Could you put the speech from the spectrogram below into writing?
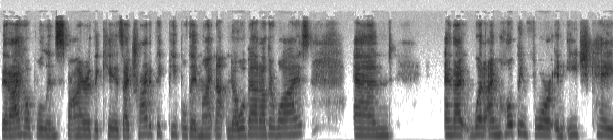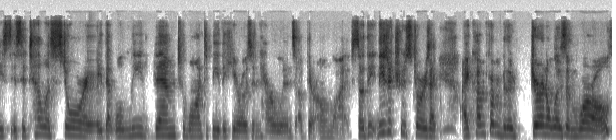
that I hope will inspire the kids. I try to pick people they might not know about otherwise, and and I what I'm hoping for in each case is to tell a story that will lead them to want to be the heroes and heroines of their own lives. So the, these are true stories. I I come from the journalism world,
